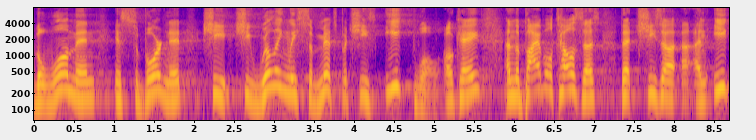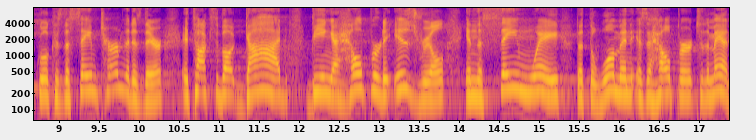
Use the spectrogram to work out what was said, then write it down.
the woman is subordinate. She, she willingly submits, but she's equal, okay? And the Bible tells us that she's a, a an equal because the same term that is there, it talks about God being a helper to Israel in the same way that the woman is a helper to the man.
